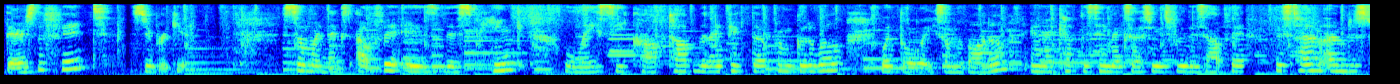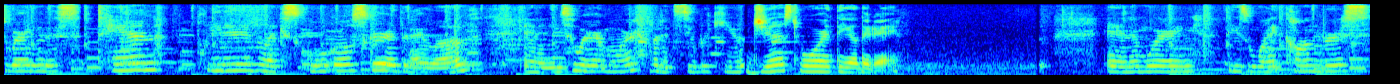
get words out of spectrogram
there's the fit, super cute. So my next outfit is this pink lacy crop top that I picked up from Goodwill with the lace on the bottom. And I kept the same accessories for this outfit. This time I'm just wearing this tan pleated like schoolgirl skirt that I love. And I need to wear it more, but it's super cute. Just wore it the other day and I'm wearing these white Converse.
